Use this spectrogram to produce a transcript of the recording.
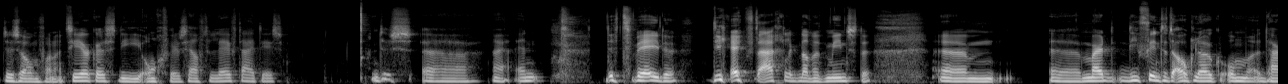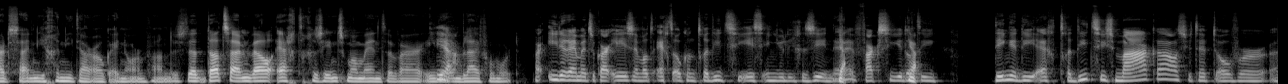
de zoon van het circus, die ongeveer dezelfde leeftijd is. Dus, eh, nou ja, en de tweede, die heeft eigenlijk dan het minste. Ehm, eh, maar die vindt het ook leuk om daar te zijn. Die geniet daar ook enorm van. Dus dat, dat zijn wel echt gezinsmomenten waar iedereen Ja. blij van wordt. Waar iedereen met elkaar is en wat echt ook een traditie is in jullie gezin. Hè? Ja. Vaak zie je dat Ja. die dingen die echt tradities maken, als je het hebt over eh,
